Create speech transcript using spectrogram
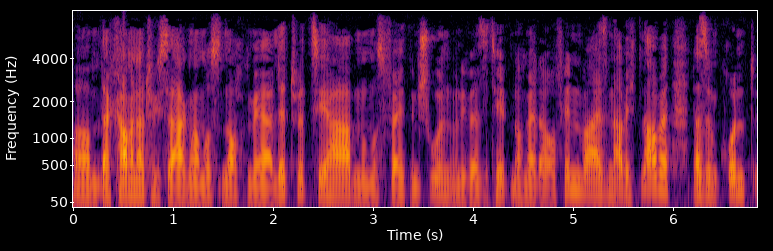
Ähm, da kann man natürlich sagen, man muss noch mehr Literacy haben, man muss vielleicht in Schulen, Universitäten noch mehr darauf hinweisen, aber ich glaube, dass im Grund,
